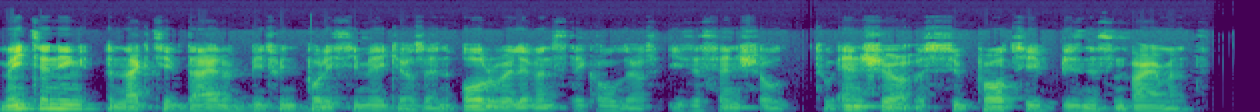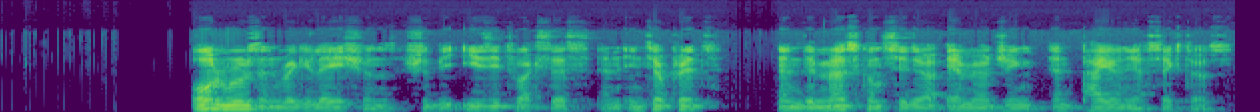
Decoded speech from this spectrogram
Maintaining an active dialogue between policymakers and all relevant stakeholders is essential to ensure a supportive business environment. All rules and regulations should be easy to access and interpret, and they must consider emerging and pioneer sectors.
